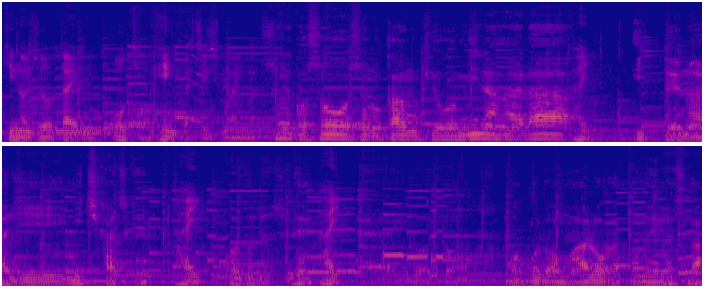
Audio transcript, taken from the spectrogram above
木の状態も大きく変化してしまいます、それこそその環境を見ながら、はい。一定の味に近づけると、はい、こういうことですね、はい。えー、いろいろご苦労もあろうかと思いますが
